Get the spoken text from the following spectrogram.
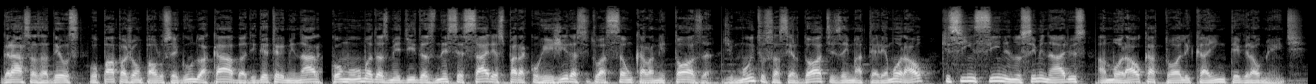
Graças a Deus, o Papa João Paulo II acaba de determinar como uma das medidas necessárias para corrigir a situação calamitosa de muitos sacerdotes em matéria moral que se ensine nos seminários a moral católica integralmente.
